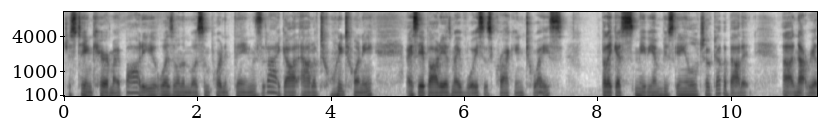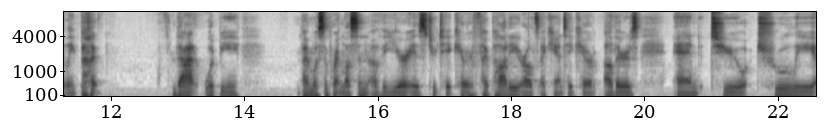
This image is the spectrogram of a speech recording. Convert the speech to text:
just taking care of my body was one of the most important things that I got out of 2020. I say body as my voice is cracking twice, but I guess maybe I'm just getting a little choked up about it. Uh, not really, but that would be my most important lesson of the year is to take care of my body or else I can't take care of others and to truly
